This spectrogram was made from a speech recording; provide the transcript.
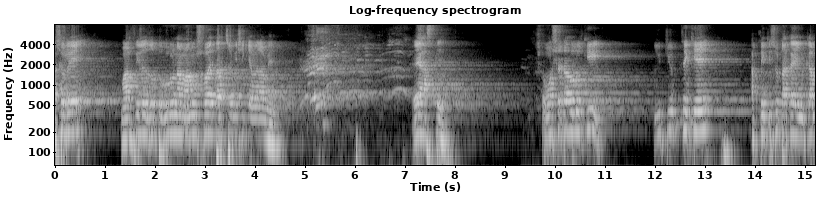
আসলে মাহফিলে যতগুলো না মানুষ হয়, তার চেয়ে বেশি ক্যামেরাম্যান। এ আসতে সমস্যাটা হলো কি ইউটিউব থেকে আপনি কিছু টাকা ইনকাম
